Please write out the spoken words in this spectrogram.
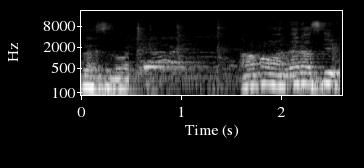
Bless the Lord. Come on, let us give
